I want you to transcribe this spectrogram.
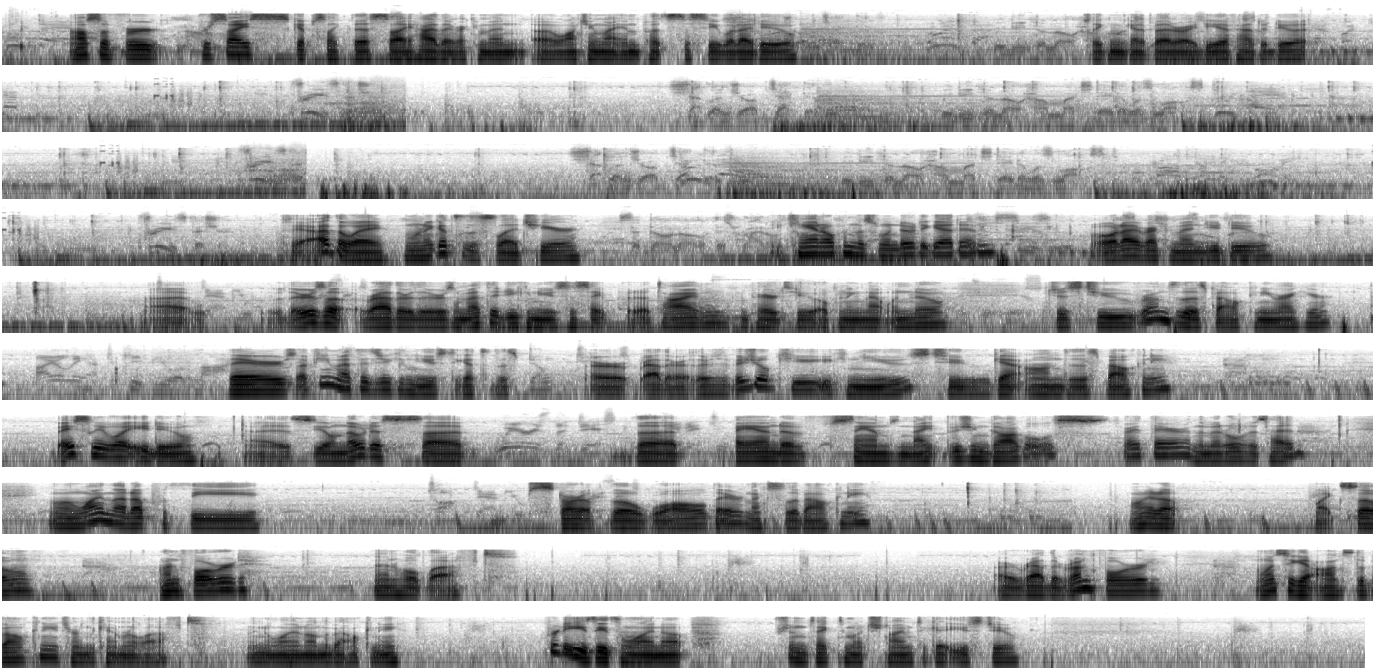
Also, for precise skips like this, I highly recommend uh, watching my inputs to see what I do, Objective. We need to know so you can get a better idea of how to do it. Data was lost. Freeze Fisher. So yeah, either way, when I get to the sledge here, you can't open this window to get in. He sees you. What I recommend you do Uh, there's a rather there's a method you can use to save a bit of time compared to opening that window, just to run to this balcony right here. There's a few methods you can use to get to this, or rather, there's a visual cue you can use to get onto this balcony. Basically, what you do is you'll notice uh, the band of Sam's night vision goggles right there in the middle of his head. You want to line that up with the start up the wall there next to the balcony. Line it up like so. Run forward and hold left. Or rather, run forward. And once you get onto the balcony, turn the camera left. You'll land on the balcony. Pretty easy to line up. Shouldn't take too much time to get used to.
